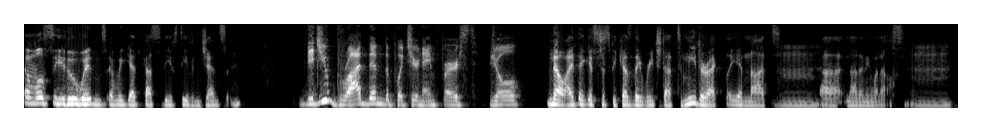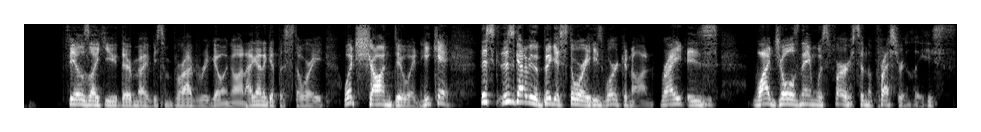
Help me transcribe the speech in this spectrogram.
and we'll see who wins, and we get custody of Steven Jensen. Did you bribe them to put your name first, Joel? No, I think it's just because they reached out to me directly and not mm. uh, not anyone else. Mm. Feels like you there might be some bribery going on. I got to get the story. What's Sean doing? He can't. This this has got to be the biggest story he's working on, right? Is why Joel's name was first in the press release.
